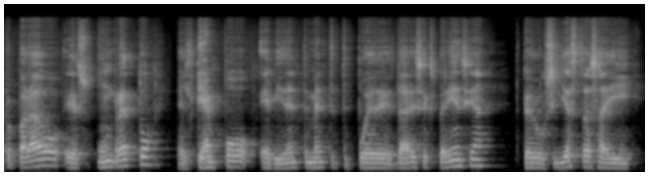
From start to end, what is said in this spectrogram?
preparado es un reto el tiempo evidentemente te puede dar esa experiencia, pero si ya estás ahí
